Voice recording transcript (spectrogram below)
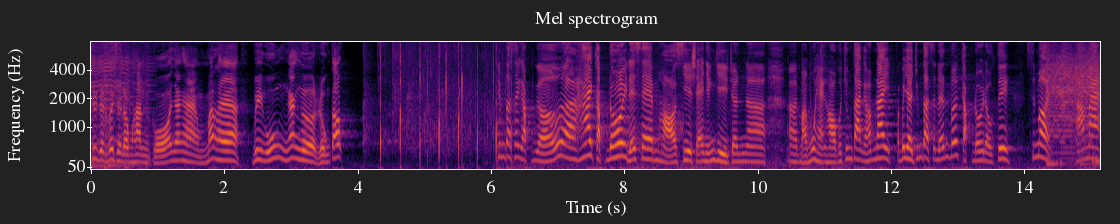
chương trình với sự đồng hành của nhãn hàng mát he viên uống ngăn ngừa rụng tóc Chúng ta sẽ gặp gỡ à, hai cặp đôi để xem họ chia sẻ những gì trên à, à, bạn muốn hẹn hò của chúng ta ngày hôm nay. Và bây giờ chúng ta sẽ đến với cặp đôi đầu tiên. Xin mời Hạ Mang.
